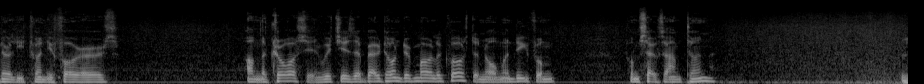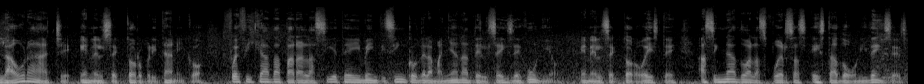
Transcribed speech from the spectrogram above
nearly 24 hours on the crossing, which is about 100 miles across to Normandy from, from Southampton. La hora H en el sector británico fue fijada para las 7 y 25 de la mañana del 6 de junio. En el sector oeste, asignado a las fuerzas estadounidenses,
